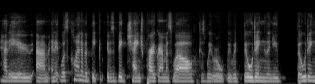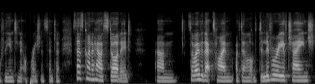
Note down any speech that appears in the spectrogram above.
How do you um, and it was kind of a big it was a big change program as well because we were we were building the new building for the internet operations center. So that's kind of how i started um, so over that time, I've done a lot of delivery of change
